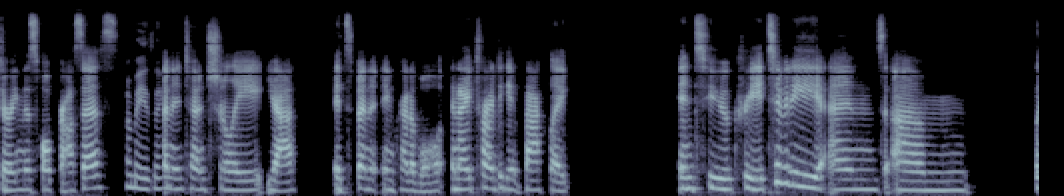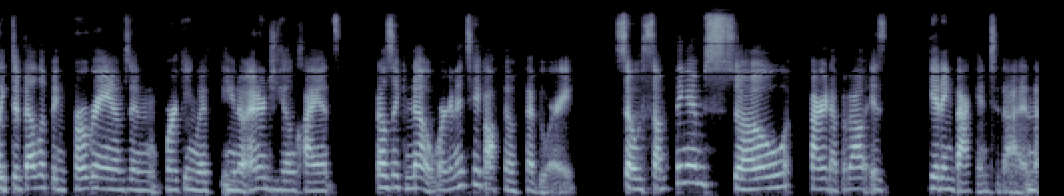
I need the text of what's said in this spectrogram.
during this whole process Amazing. unintentionally. Yeah, it's been incredible. And I tried to get back like into creativity and um like developing programs and working with, you know, energy healing clients. But I was like, no, we're going to take off in February. So something I'm so fired up about is getting back into that. And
